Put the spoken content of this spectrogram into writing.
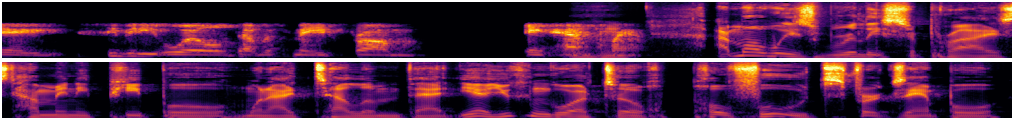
a CBD oil that was made from mm-hmm. I'm always really surprised how many people, when I tell them that, yeah, you can go out to Whole Foods, for example,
